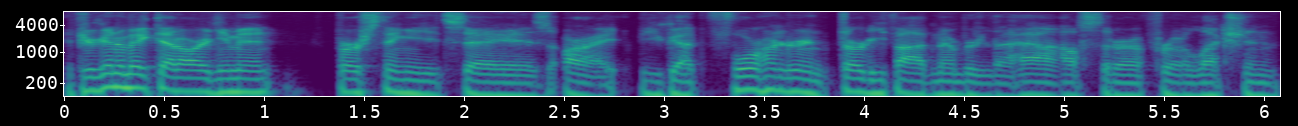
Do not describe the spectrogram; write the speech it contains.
If you're going to make that argument, first thing you'd say is, all right, you got 435 members of the House that are up for election.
